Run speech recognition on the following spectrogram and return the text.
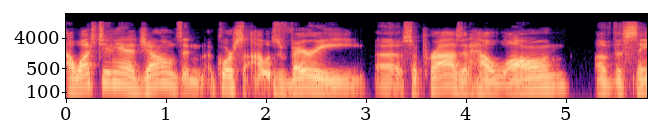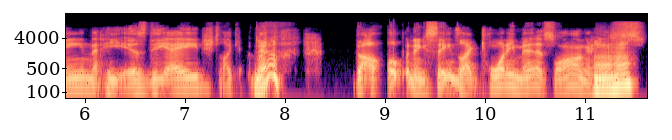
I watched Indiana Jones, and of course I was very uh surprised at how long of the scene that he is de-aged. Like Yeah. the opening scene's like 20 minutes long, and Mhm. he's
